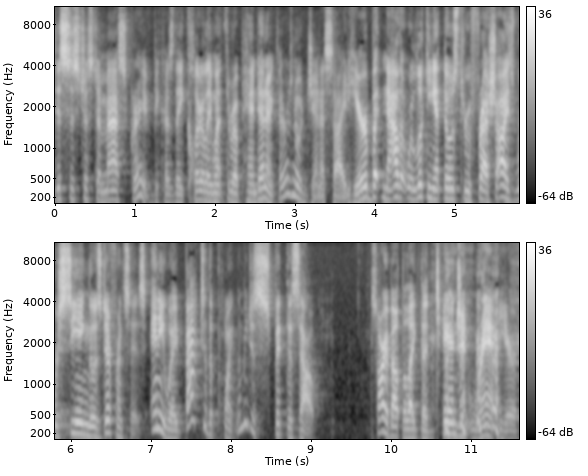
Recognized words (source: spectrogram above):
This is just a mass grave because they clearly went through a pandemic. There was no genocide here, but now that we're looking at those through fresh eyes, we're seeing those differences. Anyway, back to the point. Let me just spit this out. Sorry about the like the tangent rant here,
